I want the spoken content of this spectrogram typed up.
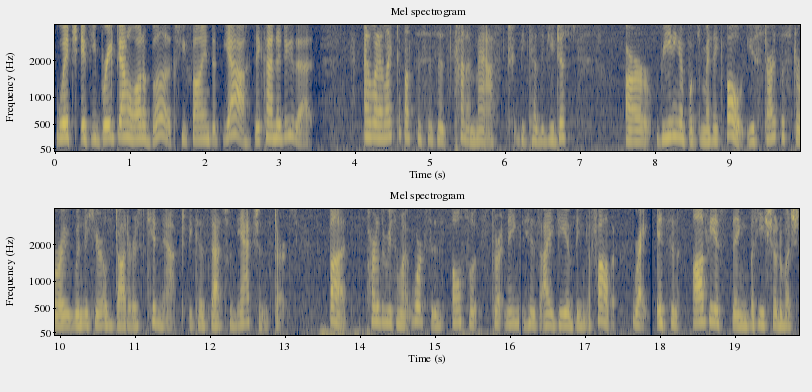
Which, if you break down a lot of books, you find that, yeah, they kind of do that. And what I liked about this is it's kind of masked because if you just are reading a book, you might think, oh, you start the story when the hero's daughter is kidnapped because that's when the action starts. But part of the reason why it works is also it's threatening his idea of being a father. Right. It's an obvious thing, but he showed a much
